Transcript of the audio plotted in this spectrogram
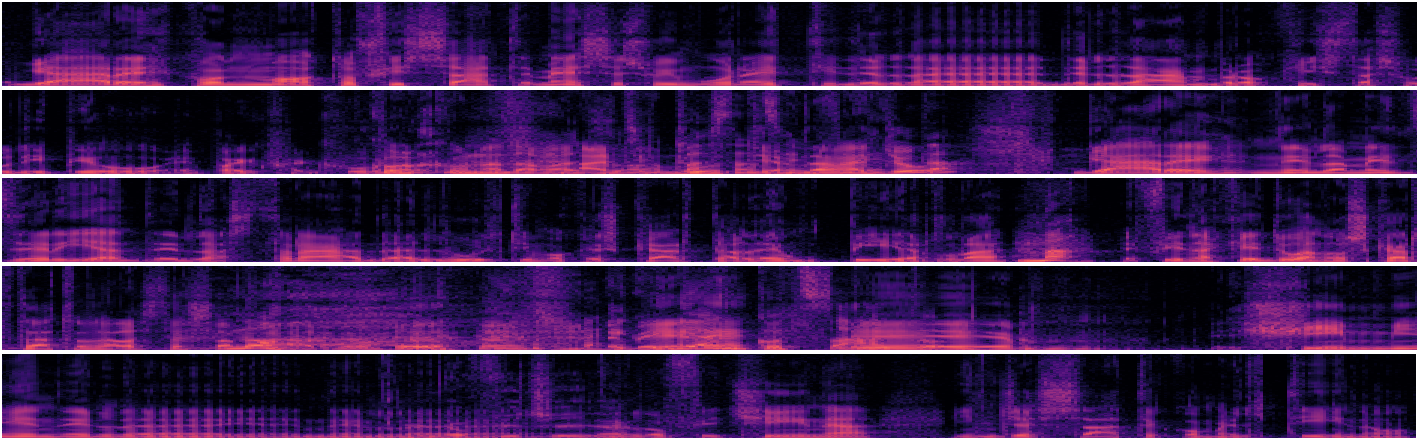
Gare con moto fissate messe sui muretti del, dell'Ambro, chi sta su di più e poi qualcuno. Qualcuno andava giù Anzi, tutti andavano giù. Gare nella mezzeria della strada, l'ultimo che scarta è un pirla, Ma- e fino a che due hanno scartato dalla stessa No. parte. E quindi ha incozzato. ehm, scimmie nel- nel- Nell'officina. nell'officina, ingessate come il Tino,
